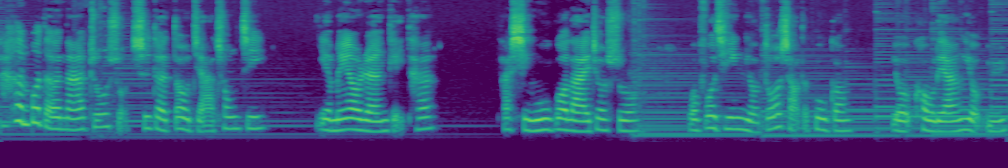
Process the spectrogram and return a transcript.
他恨不得拿猪所吃的豆荚充饥，也没有人给他。他醒悟过来，就说。我父亲有多少的故宫，有口粮有余，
